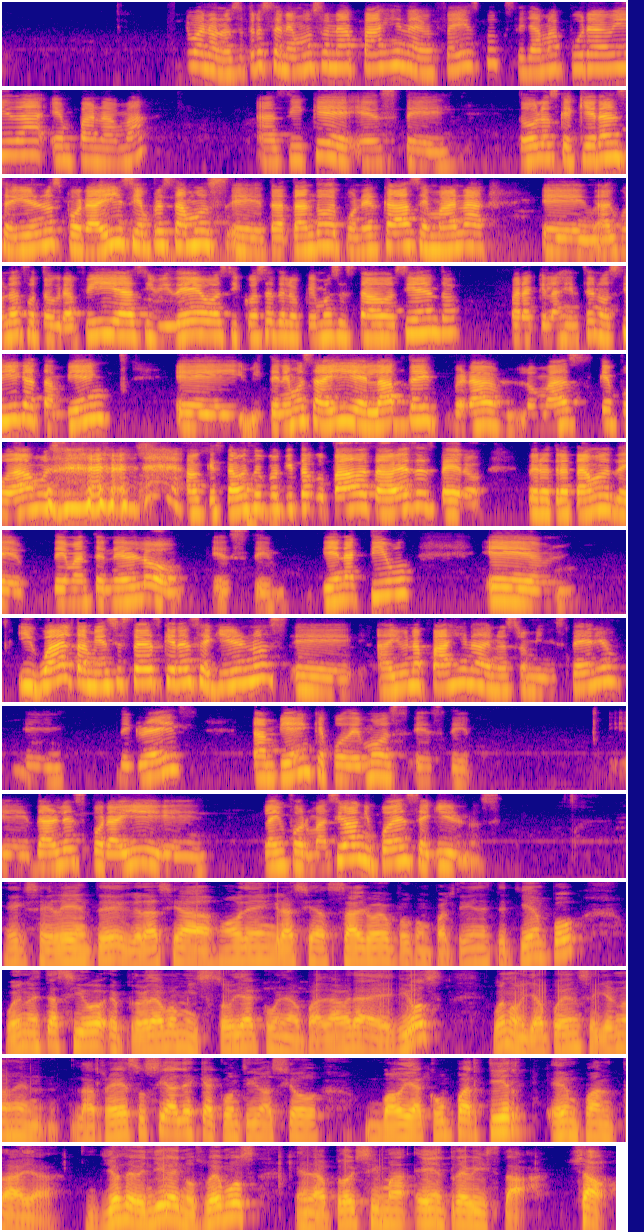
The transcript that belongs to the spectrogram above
Bueno, nosotros tenemos una página en Facebook, se llama Pura Vida en Panamá. Así que este, todos los que quieran seguirnos por ahí, siempre estamos eh, tratando de poner cada semana eh, algunas fotografías y videos y cosas de lo que hemos estado haciendo para que la gente nos siga también. Eh, y tenemos ahí el update, ¿verdad? Lo más que podamos, aunque estamos un poquito ocupados a veces, pero, pero tratamos de, de mantenerlo este, bien activo. Eh, igual, también si ustedes quieren seguirnos, eh, hay una página de nuestro ministerio de Grace también que podemos este, darles por ahí la información y pueden seguirnos. Excelente, gracias Moren, gracias Álvaro por compartir en este tiempo. Bueno, este ha sido el programa Mi Historia con la Palabra de Dios. Bueno, ya pueden seguirnos en las redes sociales que a continuación voy a compartir en pantalla. Dios le bendiga y nos vemos en la próxima entrevista. Chao.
